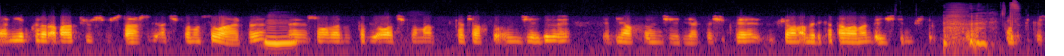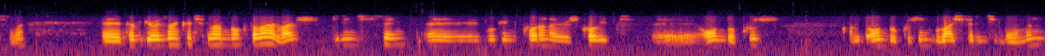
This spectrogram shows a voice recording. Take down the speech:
yani niye bu kadar abartıyorsunuz tarzı bir açıklaması vardı. Hı hı. E, sonra da tabii o açıklama birkaç hafta önceydi ve bir hafta önceydi yaklaşık ve şu an Amerika tamamen değiştirmiş durumda politikasını. E, tabii gözden kaçırılan noktalar var. Birincisi e, bugün koronavirüs COVID-19 COVID-19'un bulaştırıcılığının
